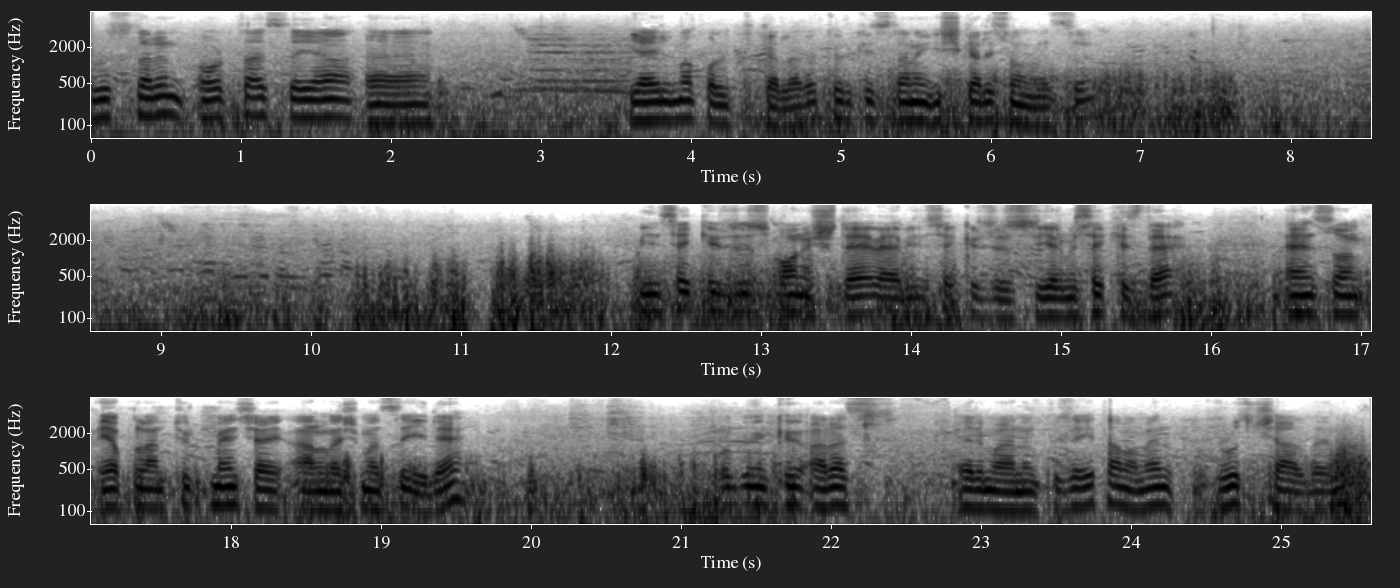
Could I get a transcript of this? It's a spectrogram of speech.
Rusların Orta Asya'ya e, yayılma politikaları, Türkistan'ın işgali sonrası ...1813'te ve 1828'de en son yapılan Türkmençay Anlaşması ile bugünkü Aras Irmağı'nın kuzeyi tamamen Rus çarlığına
